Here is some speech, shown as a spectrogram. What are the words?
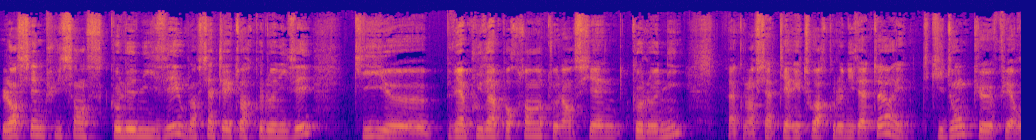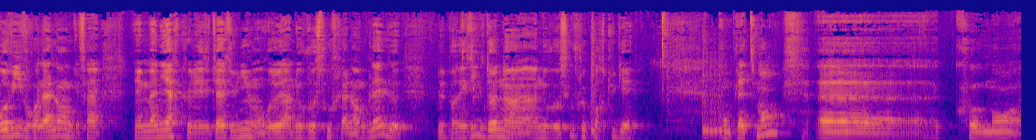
l'ancienne puissance colonisée ou l'ancien territoire colonisé qui euh, devient plus important que l'ancienne colonie, que l'ancien territoire colonisateur, et qui donc euh, fait revivre la langue. Enfin, de la même manière que les États-Unis ont redonné un nouveau souffle à l'anglais, le, Brésil donne un, nouveau souffle au portugais. Complètement. Euh, comment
